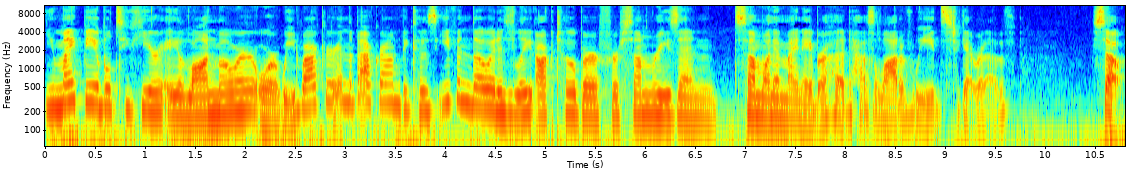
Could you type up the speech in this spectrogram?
You might be able to hear a lawnmower or weed whacker in the background because even though it is late October, for some reason, someone in my neighborhood has a lot of weeds to get rid of. So,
